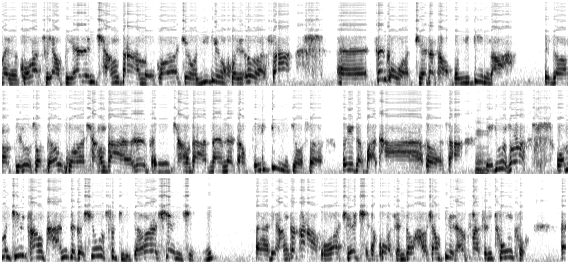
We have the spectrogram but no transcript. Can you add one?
美国只要别人强大，美国就一定会扼杀。呃，这个我觉得倒不一定啊。这个比如说德国强大，日本强大，那那倒不一定就是非得把它扼杀。也就是说，我们经常谈这个修斯底德陷阱。呃，两个大国崛起的过程中，好像必然发生冲突。呃，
